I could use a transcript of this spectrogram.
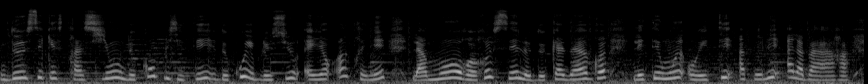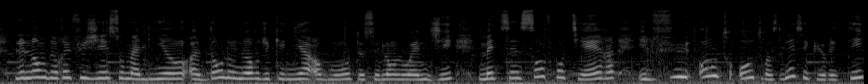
de séquestration, de complicité, de coups et blessures ayant entraîné la mort recèle de cadavres. Les témoins ont été appelés à la barre. Le nombre de réfugiés somaliens dans le nord du Kenya augmente selon l'ONG Médecins sans frontières. Il fut entre autres l'insécurité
